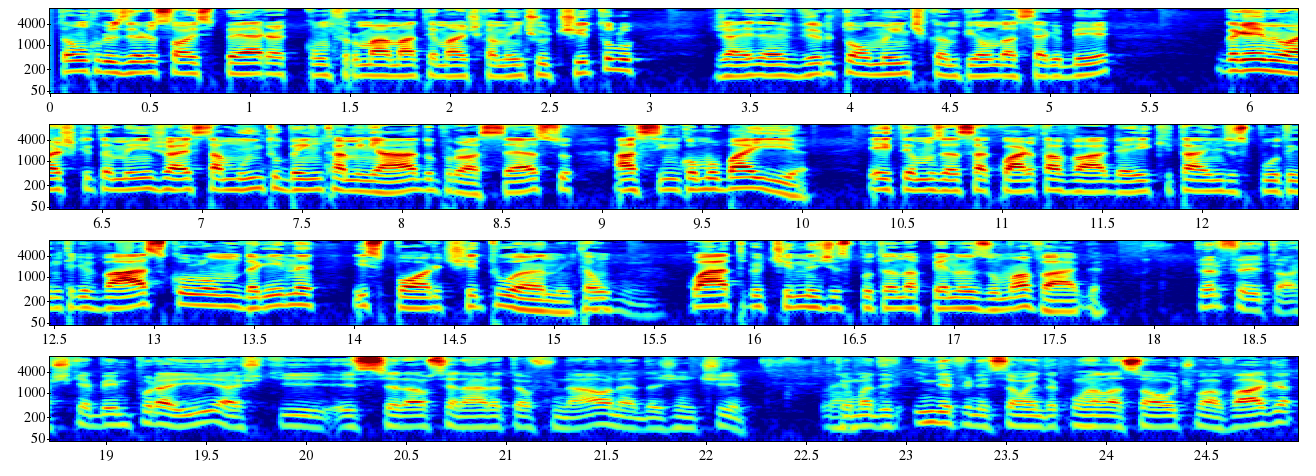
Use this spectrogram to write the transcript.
Então o Cruzeiro só espera confirmar matematicamente o título, já é virtualmente campeão da Série B. O Grêmio acho que também já está muito bem encaminhado para o acesso, assim como o Bahia. E aí temos essa quarta vaga aí que está em disputa entre Vasco, Londrina, Sport e Ituano. Então, quatro times disputando apenas uma vaga. Perfeito, acho que é bem por aí. Acho que esse será o cenário até o final, né? Da gente ter uma de- indefinição ainda com relação à última vaga.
